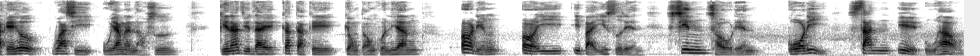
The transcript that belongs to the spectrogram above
大家好，我是吴阳南老师，今仔日来甲大家共同分享二零二一一百一十年辛丑年国历三月五号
